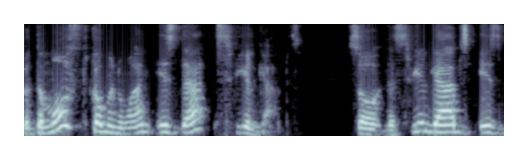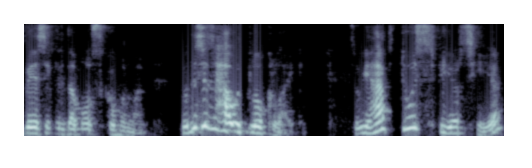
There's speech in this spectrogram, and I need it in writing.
but the most common one is the sphere gaps. So the sphere gaps is basically the most common one. So this is how it look like. So we have two spheres here.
